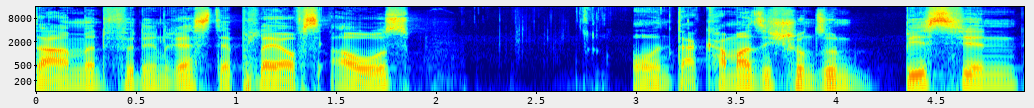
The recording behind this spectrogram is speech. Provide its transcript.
damit für den Rest der Playoffs aus. Und da kann man sich schon so ein bisschen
